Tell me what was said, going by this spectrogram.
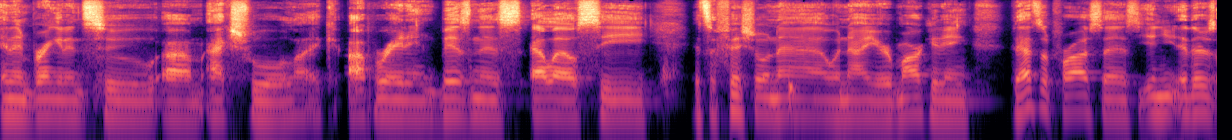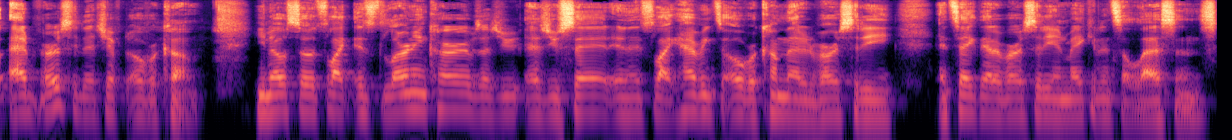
and then bring it into um, actual like operating business LLC. It's official now, and now you're marketing. That's a process, and you, there's adversity that you have to overcome. You know, so it's like it's learning curves, as you as you said, and it's like having to overcome that adversity and take that adversity and make it into lessons.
